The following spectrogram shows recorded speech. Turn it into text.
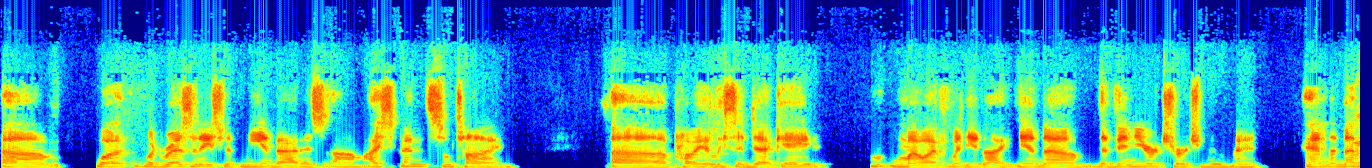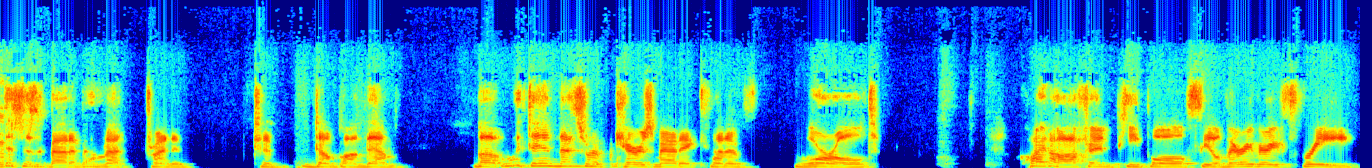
um, what what resonates with me in that is um, I spent some time, uh, probably at least a decade, my wife Wendy and I, in um, the Vineyard Church movement, and not, this isn't bad. I'm not trying to to dump on them, but within that sort of charismatic kind of world, quite often people feel very very free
